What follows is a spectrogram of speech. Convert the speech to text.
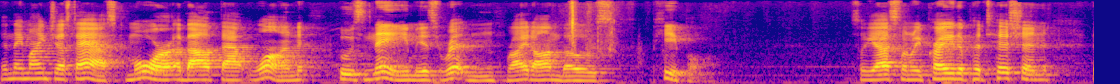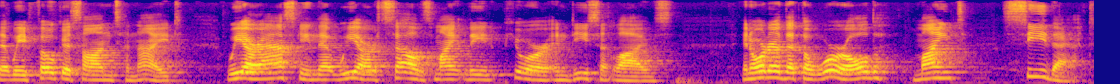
then they might just ask more about that one whose name is written right on those people. So, yes, when we pray the petition that we focus on tonight, we are asking that we ourselves might lead pure and decent lives in order that the world might see that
